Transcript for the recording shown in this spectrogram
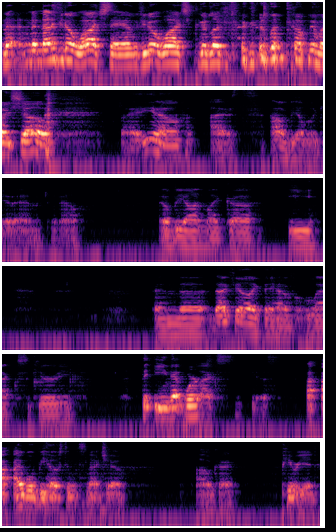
Not, not, not if you don't watch, Sam. If you don't watch, good luck. Good luck coming to my show. You know, I I'll be able to get in. You know, it'll be on like uh, E, and uh, I feel like they have lax security. The E Network. Lax, yes. I, I, I will be hosting the Tonight Show. Ah, okay, Period.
